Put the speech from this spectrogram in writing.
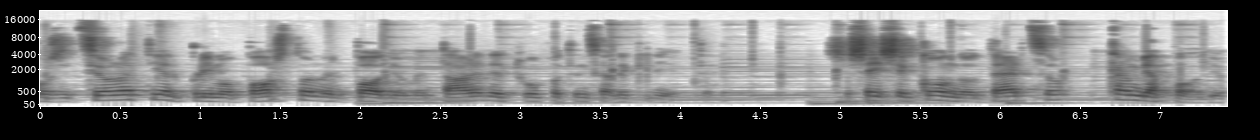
posizionati al primo posto nel podio mentale del tuo potenziale cliente. Se sei secondo o terzo, cambia podio.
